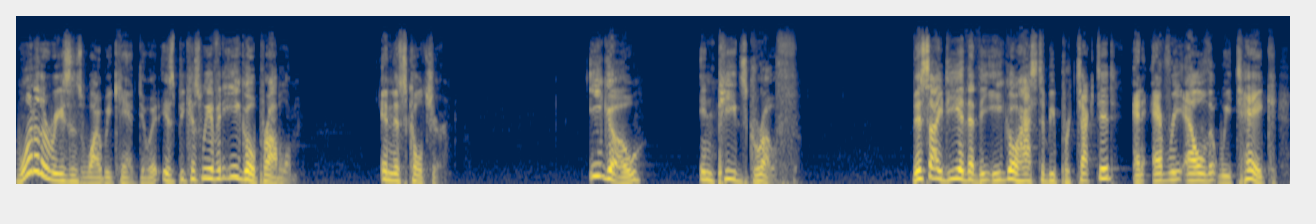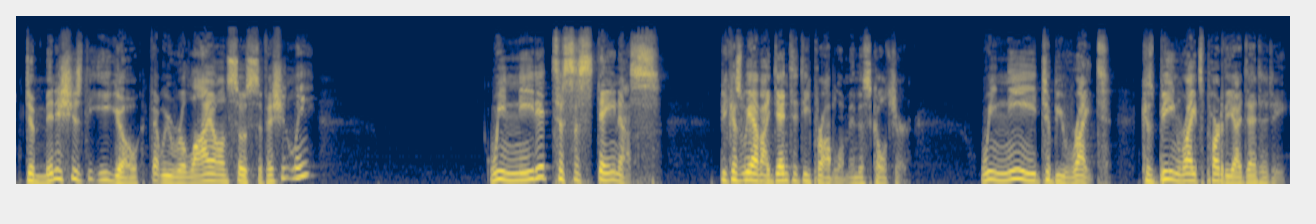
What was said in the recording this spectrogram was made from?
One of the reasons why we can't do it is because we have an ego problem in this culture. Ego impedes growth. This idea that the ego has to be protected and every L that we take diminishes the ego that we rely on so sufficiently. We need it to sustain us because we have identity problem in this culture. We need to be right because being right's part of the identity.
